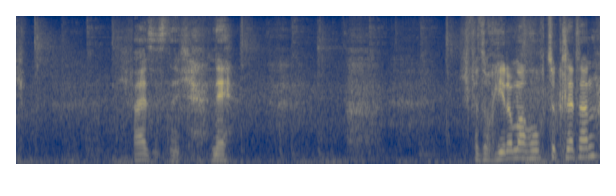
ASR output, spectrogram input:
Ich, ich weiß es nicht. Nee. Ich versuche hier nochmal hochzuklettern.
